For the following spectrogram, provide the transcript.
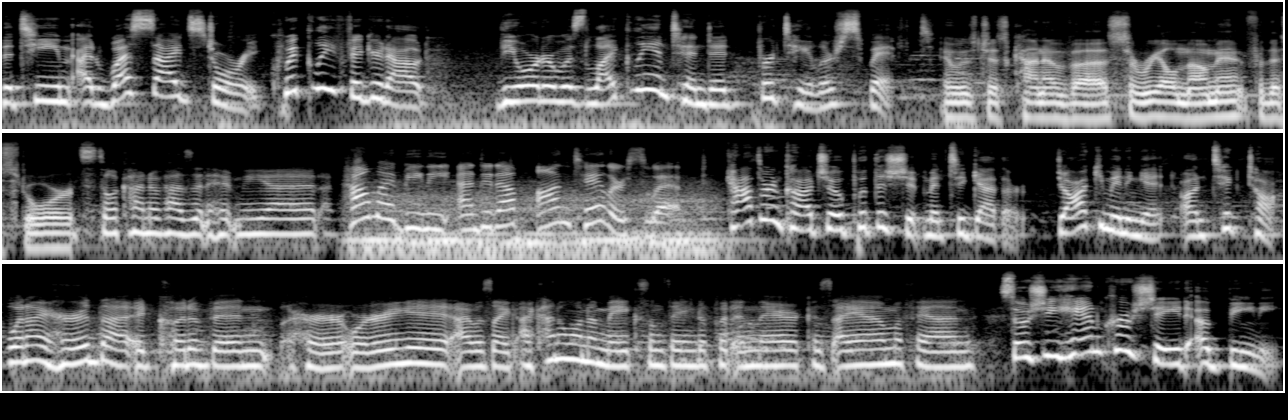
The team at Westside Storey quickly figured out the order was likely intended for Taylor Swift. It was just kind of a surreal moment for the store. It still kind of hasn't hit me yet. How my beanie ended up on Taylor Swift. Catherine Cacho put the shipment together, documenting it on TikTok. When I heard that it could have been her ordering it, I was like, I kind of want to make something to put in there because I am a fan. So she hand crocheted a beanie,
